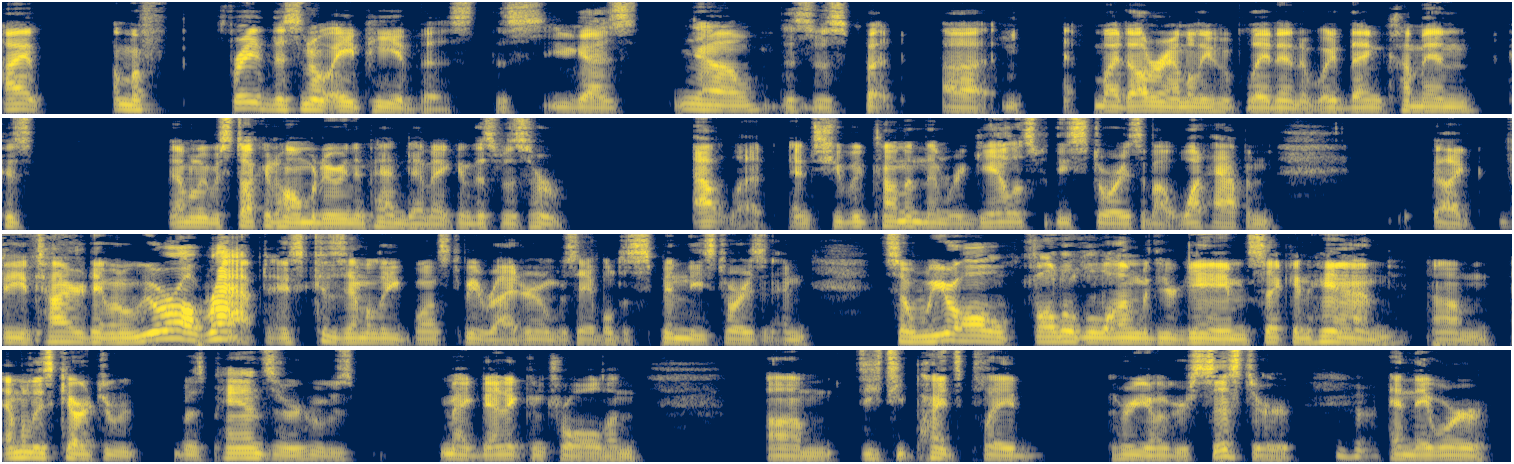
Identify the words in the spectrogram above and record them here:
I I'm afraid there's no AP of this. This you guys No, this was but uh my daughter Emily who played in it would then come in because Emily was stuck at home during the pandemic and this was her outlet and she would come and then regale us with these stories about what happened like the entire day when we were all wrapped it's because Emily wants to be a writer and was able to spin these stories and so we all followed along with your game secondhand um Emily's character was Panzer who was magnetic control and um DT Pints played her younger sister Mhm. and they were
